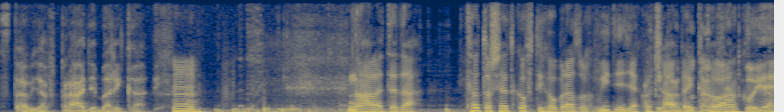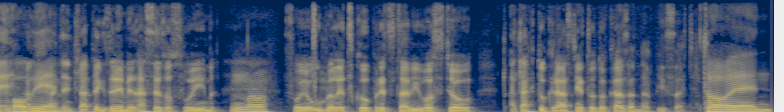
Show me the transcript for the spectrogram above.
stavia v Práde barikády. Hmm. No ale teda, toto všetko v tých obrazoch vidieť ako to Čapek, tam, to, tam to je. Ja poviem. A, a ten Čapek zrejme zase so svojím, no. svojou umeleckou predstavivosťou a takto krásne to dokázať napísať. To je,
